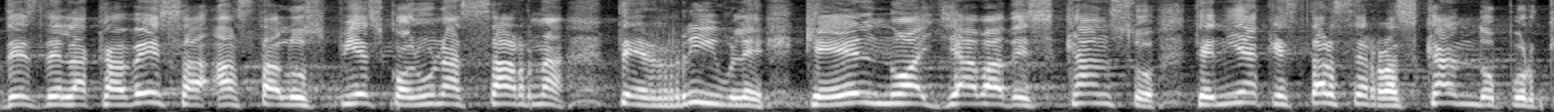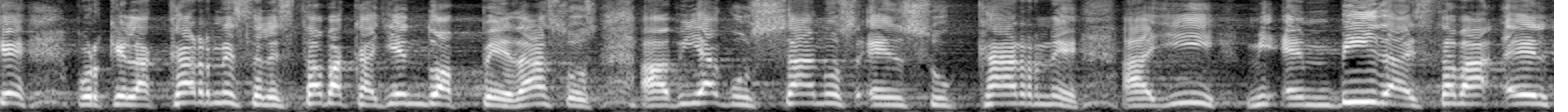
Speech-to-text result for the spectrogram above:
desde la cabeza hasta los pies con una sarna terrible que él no hallaba descanso. Tenía que estarse rascando. ¿Por qué? Porque la carne se le estaba cayendo a pedazos. Había gusanos en su carne. Allí en vida estaba él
